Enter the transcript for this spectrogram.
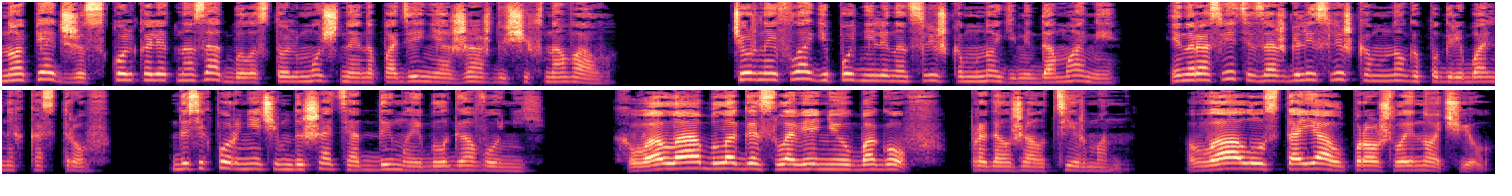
Но опять же, сколько лет назад было столь мощное нападение жаждущих навал? Черные флаги подняли над слишком многими домами, и на рассвете зажгли слишком много погребальных костров. До сих пор нечем дышать от дыма и благовоний. «Хвала благословению богов», — продолжал Тирман. Вал устоял прошлой ночью.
